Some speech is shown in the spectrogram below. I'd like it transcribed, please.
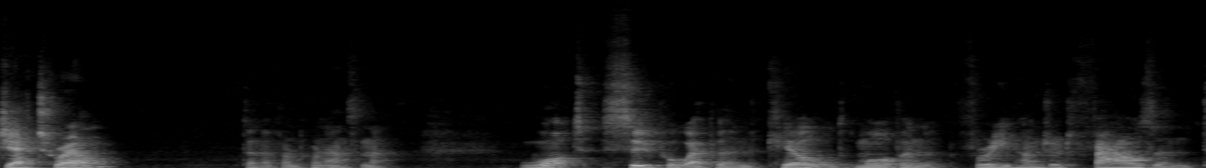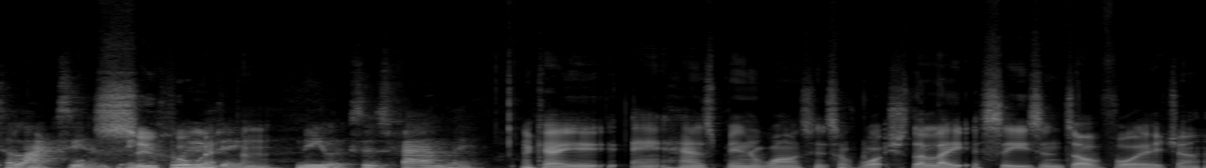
Jetrel, don't know if I'm pronouncing that. What superweapon killed more than 300,000 Talaxians, including superweapon? Neelix's family? Okay, it- it has been a while since I've watched the later seasons of Voyager.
